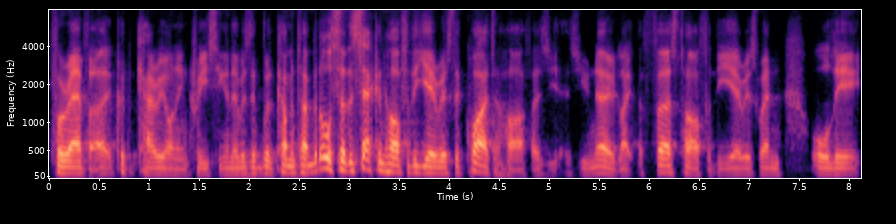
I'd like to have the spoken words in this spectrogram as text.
forever. It couldn't carry on increasing, and there was a would come a time. But also, the second half of the year is the quieter half, as you, as you know. Like the first half of the year is when all the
